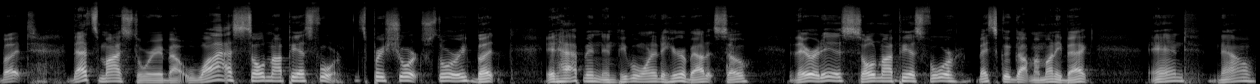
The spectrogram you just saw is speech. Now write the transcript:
But that's my story about why I sold my PS4. It's a pretty short story, but it happened and people wanted to hear about it. So there it is. Sold my PS4, basically got my money back. And now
